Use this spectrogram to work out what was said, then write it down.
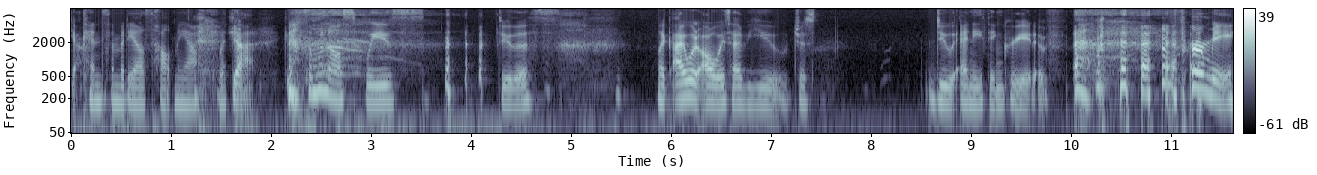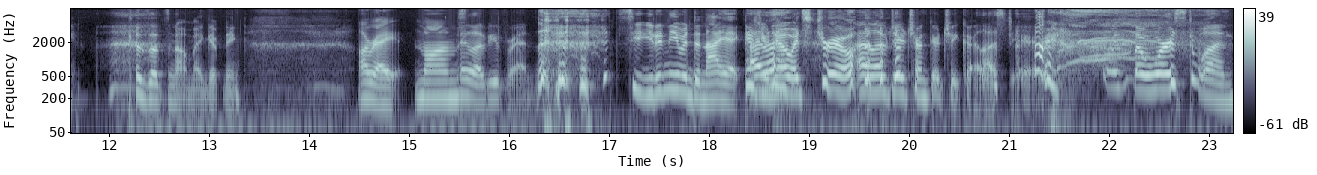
Yeah. Can somebody else help me out with Yeah. Can someone else please do this? Like I would always have you just do anything creative for me because that's not my gifting. All right, moms. I love you, friend. See, you didn't even deny it because you love- know it's true. I loved your trunk or treat card last year. it was the worst one.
